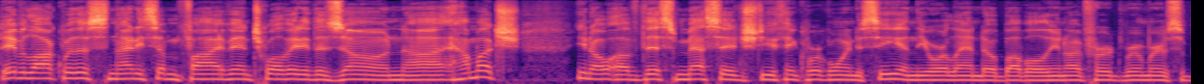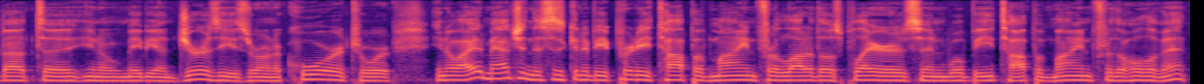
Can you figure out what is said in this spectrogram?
David Locke with us, 97.5 and 1280 The Zone. Uh, how much you know, of this message do you think we're going to see in the Orlando bubble? You know, I've heard rumors about, uh, you know, maybe on jerseys or on a court, or, you know, I imagine this is going to be pretty top of mind for a lot of those players and will be top of mind for the whole event.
